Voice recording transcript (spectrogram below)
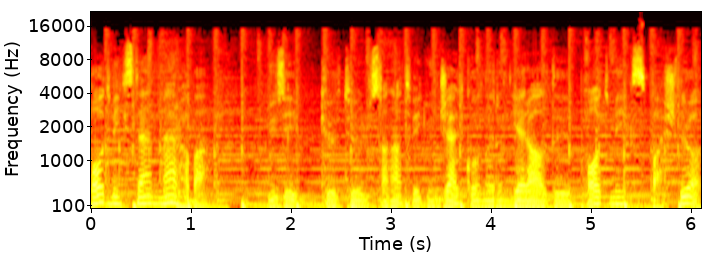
Podmix'ten merhaba. Müzik, kültür, sanat ve güncel konuların yer aldığı Podmix başlıyor.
